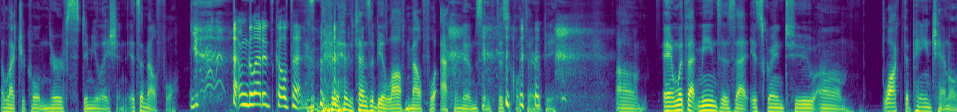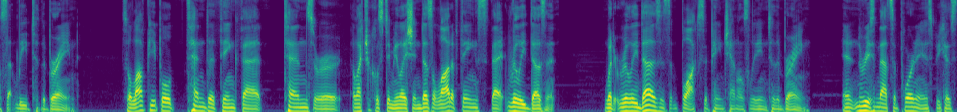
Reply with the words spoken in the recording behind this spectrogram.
electrical nerve stimulation. It's a mouthful. I'm glad it's called TENS. there tends to be a lot of mouthful acronyms in physical therapy. Um, and what that means is that it's going to um, block the pain channels that lead to the brain. So a lot of people tend to think that TENS or electrical stimulation does a lot of things that really doesn't. What it really does is it blocks the pain channels leading to the brain. And the reason that's important is because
